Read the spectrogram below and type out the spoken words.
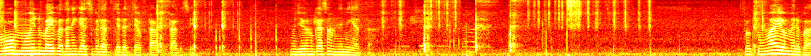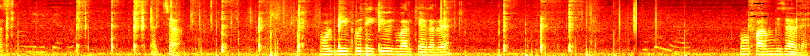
वो मोइन भाई पता नहीं कैसे लगाते रहते हैं फटाक फटाक से। मुझे उनका समझ नहीं आता। तो तुम आए हो मेरे पास? अच्छा। और दीप को देखियो एक बार क्या कर रहा है। वो फार्म की साइड है।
